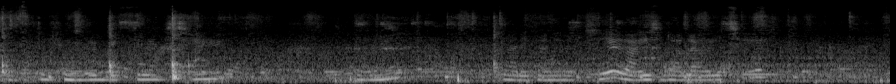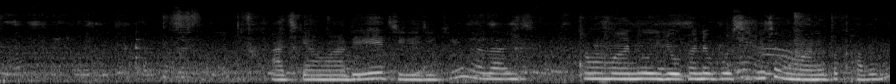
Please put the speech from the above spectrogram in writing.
কত সুন্দর দেখতে লাগছে। আর এখানে হচ্ছে রাইস ঢালা হয়েছে আজকে আমাদের চিলি চিকেন আর রাইস। আমার মানু ওই যে ওখানে বসে গেছে আমার মানু তো খাবে না।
